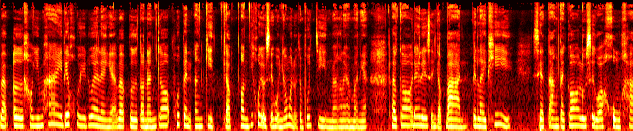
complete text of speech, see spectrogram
แบบเออเขายิ้มให้ได้คุยด้วยอะไรเงี้ย แบบเออตอนนั้นก็พูดเป็นอังกฤษกับตอนที่คุยกับเซฮุนก็เหมือนหนูจะพูดจีนมั้งอะไรประมาณเนี้ย แล้วก็ได้เรียนเซ็นกลับบ้านเป็นอะไรที่เสียตังค์แต่ก็รู้สึกว่าคุ้มค่า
